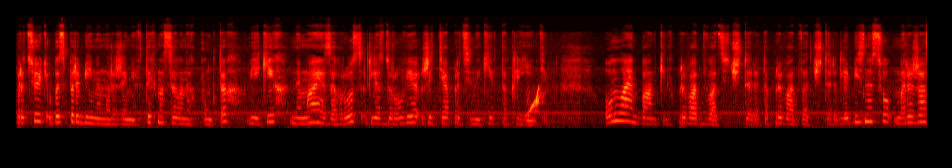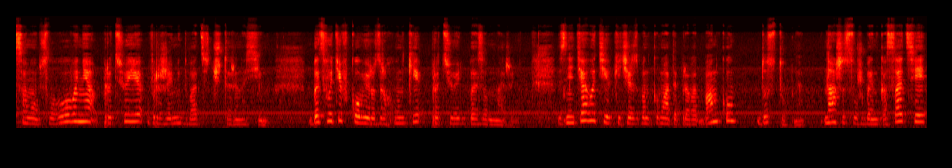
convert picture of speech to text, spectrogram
працюють у безперебійному режимі в тих населених пунктах, в яких немає загроз для здоров'я життя працівників та клієнтів. Онлайн-банкінг Приват24 та Приват24 для бізнесу, мережа самообслуговування працює в режимі 24 на 7. Безготівкові розрахунки працюють без обмежень. Зняття готівки через банкомати Приватбанку доступне. Наша служба інкасації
